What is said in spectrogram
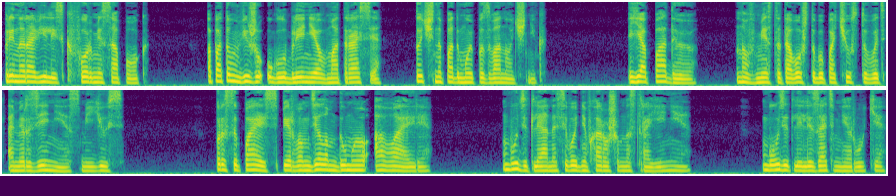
приноровились к форме сапог, а потом вижу углубление в матрасе, точно под мой позвоночник. Я падаю, но вместо того, чтобы почувствовать омерзение, смеюсь. Просыпаясь, первым делом думаю о Вайре. Будет ли она сегодня в хорошем настроении? Будет ли лизать мне руки?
